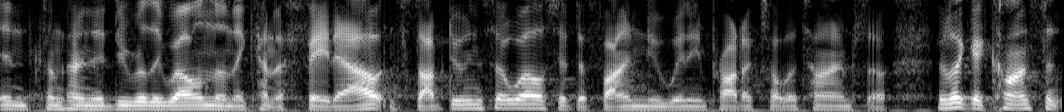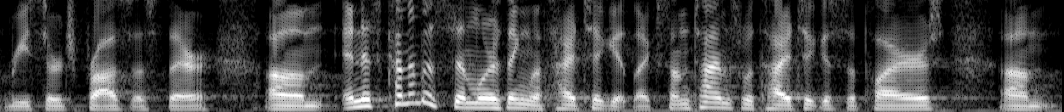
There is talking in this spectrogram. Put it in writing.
And sometimes they do really well and then they kind of fade out and stop doing so well. So you have to find new winning products all the time. So there's like a constant research process there. Um, and it's kind of a similar thing with high ticket. Like sometimes with high ticket suppliers, um,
